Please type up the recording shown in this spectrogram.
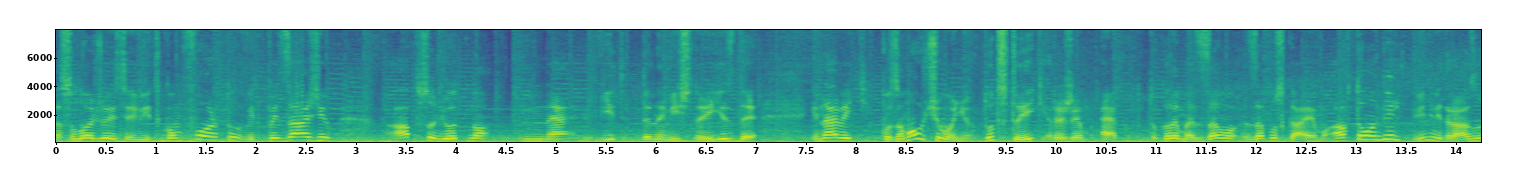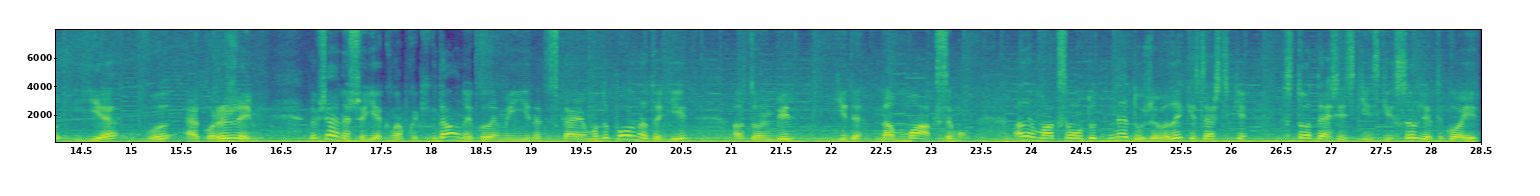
насолоджуюся від комфорту, від пейзажів, абсолютно не від динамічної їзди. І навіть по замовчуванню тут стоїть режим еко. Тобто, коли ми запускаємо автомобіль, він відразу є в еко-режимі. Звичайно, що є кнопка кікдауну, і коли ми її натискаємо до повна, тоді автомобіль їде на максимум. Але максимум тут не дуже великий, все ж таки 110 кінських сил для такої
